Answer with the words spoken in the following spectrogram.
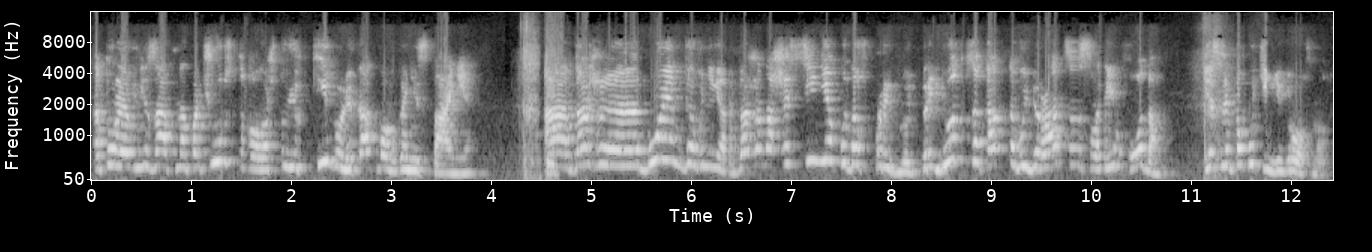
которое внезапно почувствовало, что их кинули, как в Афганистане. То... А даже Боингов нет, даже на шасси некуда впрыгнуть. Придется как-то выбираться своим ходом, если по пути не грохнут.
